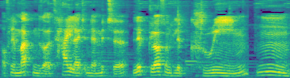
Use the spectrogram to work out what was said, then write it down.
Auf einem matten, so als Highlight in der Mitte. Lip Gloss und Lip Cream. Mmh.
